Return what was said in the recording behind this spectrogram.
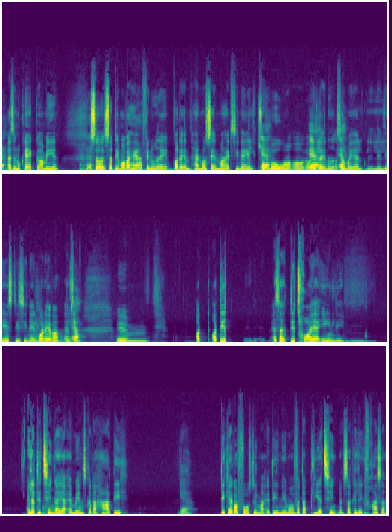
Altså nu kan jeg ikke gøre mere. Så, så det må være herre at finde ud af, hvordan han må sende mig et signal, to Ja. måger og, og Ja, et eller andet, og så ja. må jeg læse det signal, whatever. Altså. Ja. Øhm, og, og det, altså, det tror jeg egentlig, eller det tænker jeg, at mennesker, der har det, Ja. det kan jeg godt forestille mig, at det er nemmere, for der bliver ting, man så kan lægge fra sig.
